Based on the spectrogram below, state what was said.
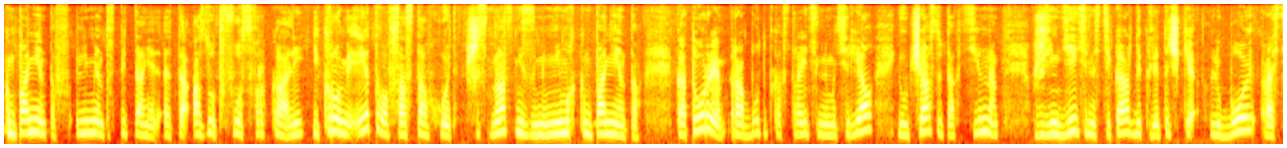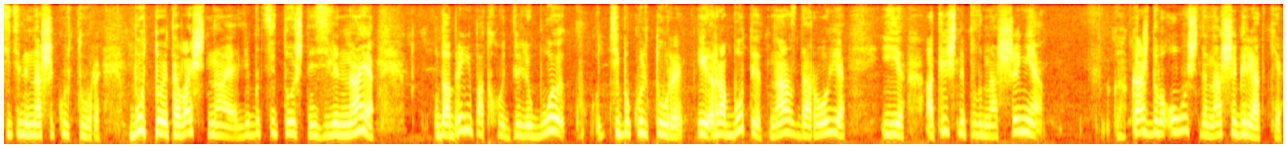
компонентов, элементов питания – это азот, фосфор, калий. И кроме этого в состав входит 16 незаменимых компонентов, которые работают как строительный материал и участвуют активно в жизнедеятельности каждой клеточки любой растительной нашей культуры. Будь то это овощная, либо цветочная, зеленая, удобрение подходит для любой типа культуры и работает на здоровье и отличное плодоношение каждого овоща на нашей грядке.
